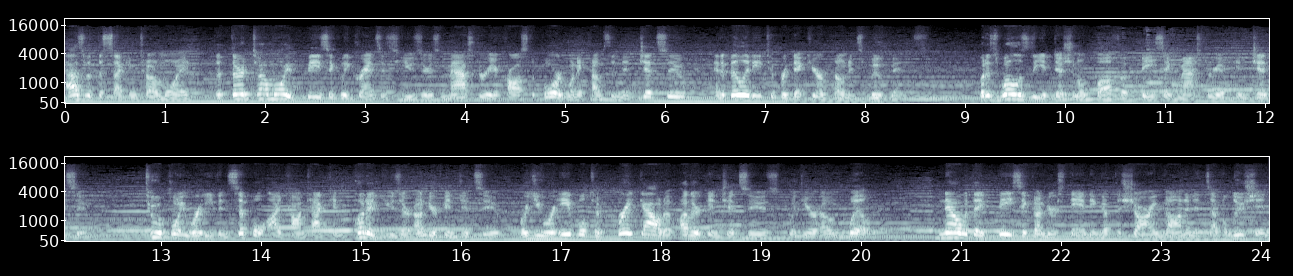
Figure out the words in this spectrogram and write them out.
as with the second Tomoe, the third Tomoe basically grants its users mastery across the board when it comes to ninjutsu and ability to predict your opponent's movements but as well as the additional buff of basic mastery of Genjutsu, to a point where even simple eye contact can put a user under Genjutsu, or you are able to break out of other Genjutsus with your own will. Now with a basic understanding of the Sharingan and its evolution,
